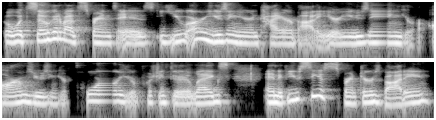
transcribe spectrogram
But what's so good about sprints is you are using your entire body. You're using your arms you're using your core you're pushing through your legs. And if you see a sprinter's body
